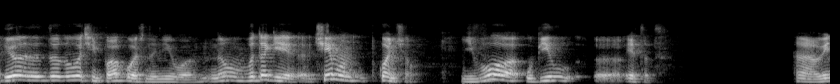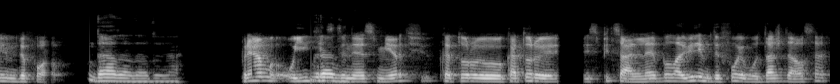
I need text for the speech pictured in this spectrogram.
И он, он очень похож на него. Но в итоге, чем он кончил? Его убил э, этот а, Уильям Дефо. Да, да, да, да, да. Прям единственная смерть, которую, которая специальная была. Уильям Дефо его дождался,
